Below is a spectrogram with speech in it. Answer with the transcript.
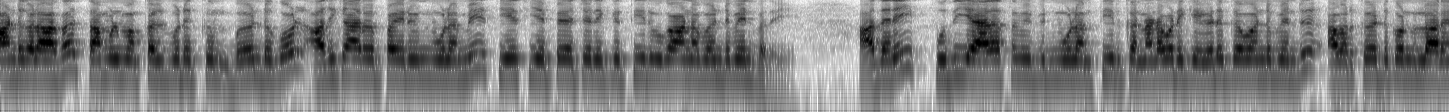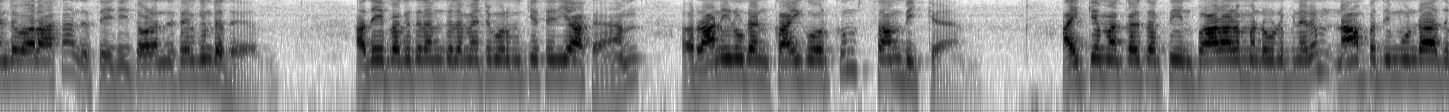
ஆண்டுகளாக தமிழ் மக்கள் விடுக்கும் வேண்டுகோள் அதிகார பயிரின் மூலமே தேசிய பிரச்சினைக்கு தீர்வு காண வேண்டும் என்பதை. அதனை புதிய அரசமைப்பின் மூலம் தீர்க்க நடவடிக்கை எடுக்க வேண்டும் என்று அவர் கேட்டுக்கொண்டுள்ளார் என்றவாறாக அந்த செய்தி தொடர்ந்து செல்கின்றது. அதே பக்கத்தில் அமைந்துள்ள மற்றும் ஒரு முக்கிய செய்தியாக ரணிலுடன் கைகோர்க்கும் சம்பிக்க. ஐக்கிய மக்கள் சக்தியின் பாராளுமன்ற உறுப்பினரும் நாற்பத்தி மூன்றாவது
